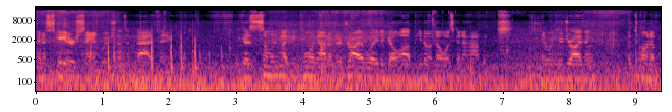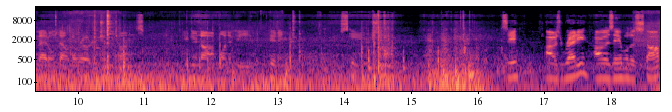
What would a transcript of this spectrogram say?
and a skater sandwich. That's a bad thing. Because someone might be pulling out of their driveway to go up, you don't know what's going to happen. And when you're driving a ton of metal down the road or two tons, you do not want to be hitting skaters. See, I was ready. I was able to stop,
